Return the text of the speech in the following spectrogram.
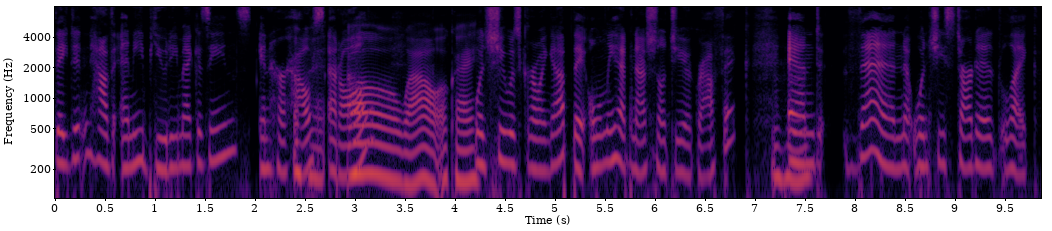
they didn't have any beauty magazines in her house Okay. at all Oh, wow. Okay. when she was growing up they only had national geographic and then when she started like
